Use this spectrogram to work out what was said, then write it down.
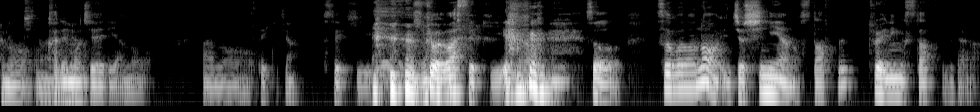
あの金持ちの金持ちエリアのあの素敵じゃん。素敵。聞こえは素敵。そう。そこの一応シニアのスタッフトレーニングスタッフみたいな。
